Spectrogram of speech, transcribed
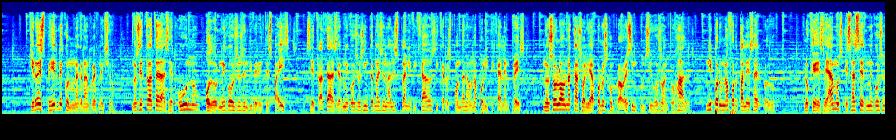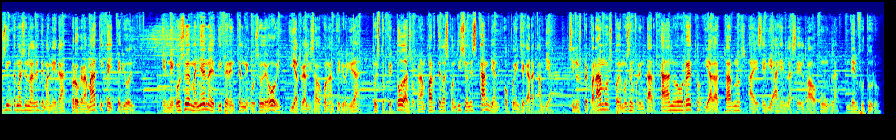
Quiero despedirme con una gran reflexión. No se trata de hacer uno o dos negocios en diferentes países. Se trata de hacer negocios internacionales planificados y que respondan a una política de la empresa. No solo a una casualidad por los compradores impulsivos o antojados, ni por una fortaleza del producto. Lo que deseamos es hacer negocios internacionales de manera programática y periódica el negocio de mañana es diferente al negocio de hoy y al realizado con anterioridad, puesto que todas o gran parte de las condiciones cambian o pueden llegar a cambiar. Si nos preparamos, podemos enfrentar cada nuevo reto y adaptarnos a ese viaje en la selva o jungla del futuro.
